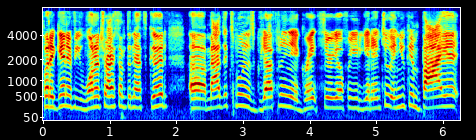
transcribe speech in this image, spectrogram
But again, if you want to try something that's good, uh, Magic Spoon is definitely a great cereal for you to get into, and you can buy it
